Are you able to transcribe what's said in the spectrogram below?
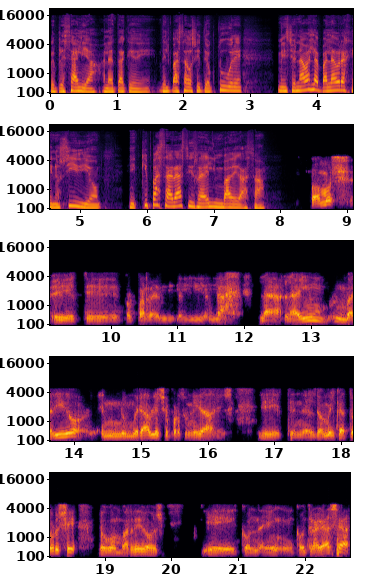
represalia al ataque del pasado 7 de octubre. Mencionabas la palabra genocidio. Eh, ¿Qué pasará si Israel invade Gaza? Vamos, este, la, la, la, ha invadido en innumerables oportunidades. Este, en el 2014 los bombardeos eh, con, contra Gaza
